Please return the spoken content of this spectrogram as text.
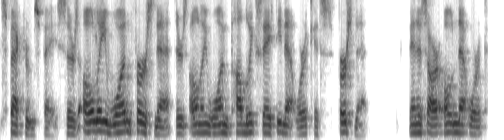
spectrum space. There's only one FirstNet. There's only one public safety network. It's FirstNet, and it's our own network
